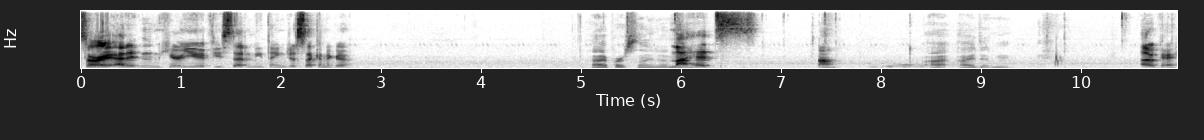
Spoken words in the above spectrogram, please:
Sorry, I didn't hear you if you said anything just a second ago. I personally didn't. My head's. Huh? I, I didn't. Okay.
